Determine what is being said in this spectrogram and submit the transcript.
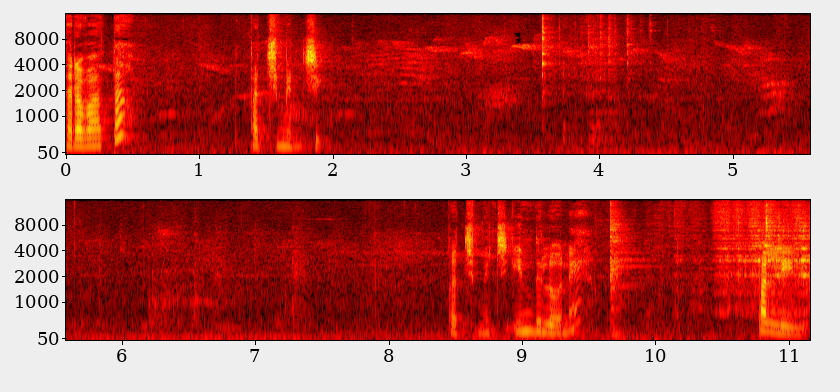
తర్వాత పచ్చిమిర్చి. పచ్చిమిర్చి. ఇందులోనే పల్లీలు.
